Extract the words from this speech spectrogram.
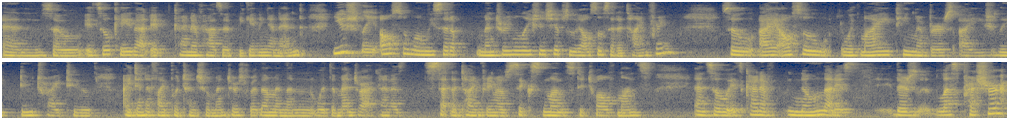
and so it's okay that it kind of has a beginning and end. Usually also when we set up mentoring relationships we also set a time frame. So i also with my team members i usually do try to identify potential mentors for them and then with the mentor i kind of set a time frame of six months to 12 months. And so it's kind of known that it's there's less pressure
